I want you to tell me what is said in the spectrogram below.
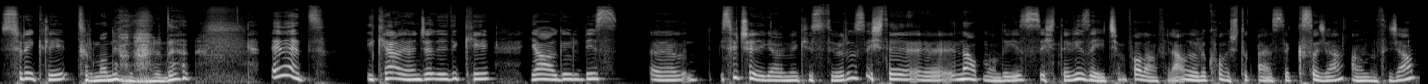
sürekli tırmanıyorlardı. evet iki ay önce dedik ki ya Gül biz e, İsviçre'ye gelmek istiyoruz. İşte e, ne yapmalıyız? İşte vize için falan filan öyle konuştuk. Ben size kısaca anlatacağım.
